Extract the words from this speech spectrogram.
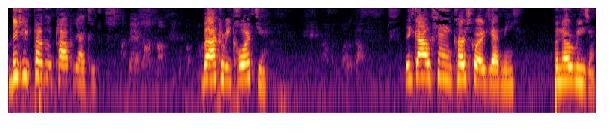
This is public property. I could, but I could record you. This guy was saying curse words at me for no reason.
